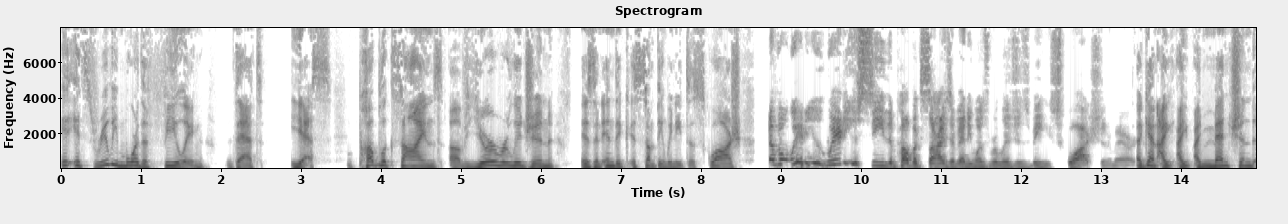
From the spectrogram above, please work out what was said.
it, it's really more the feeling that yes, public signs of your religion is an indic is something we need to squash. No, but where do you where do you see the public signs of anyone's religions being squashed in America? Again, I I, I mentioned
